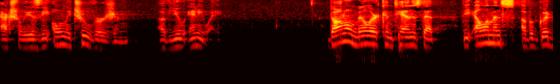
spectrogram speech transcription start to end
actually is the only true version of you anyway. Donald Miller contends that the elements of a good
